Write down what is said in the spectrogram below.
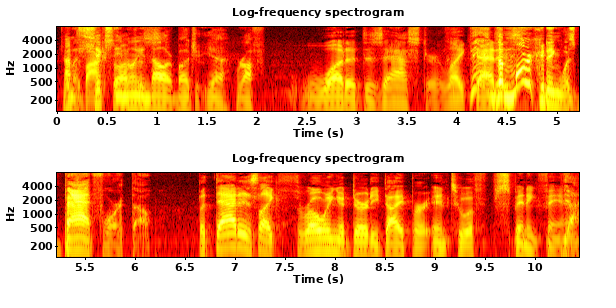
Mm-hmm. On a the box $60 million budget. Yeah, rough. What a disaster! Like The, that the is- marketing was bad for it, though. But that is like throwing a dirty diaper into a spinning fan. Yeah.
